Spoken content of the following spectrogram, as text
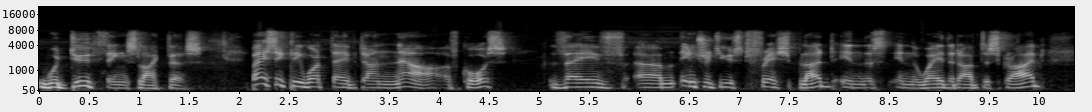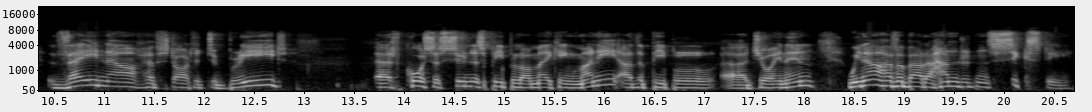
would do things like this. Basically, what they've done now, of course, they've um, introduced fresh blood in this in the way that I've described. They now have started to breed. Of course, as soon as people are making money, other people uh, join in. We now have about 160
